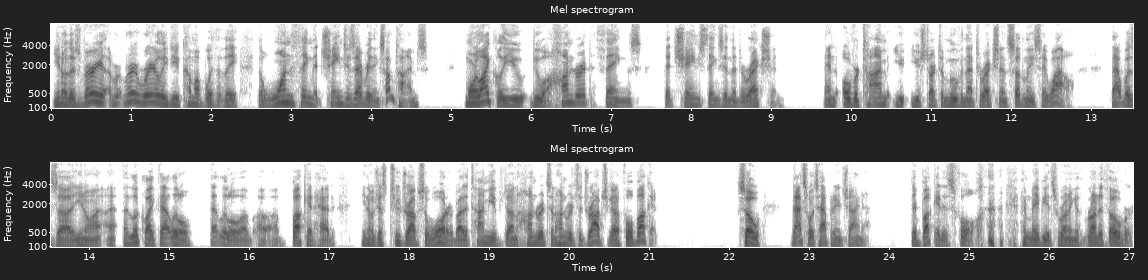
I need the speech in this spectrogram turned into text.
You know, there's very, very rarely do you come up with the, the one thing that changes everything. Sometimes more likely you do a hundred things that change things in the direction. And over time, you, you start to move in that direction and suddenly you say, wow, that was, uh, you know, I, I look like that little, that little uh, uh, bucket had, you know, just two drops of water. By the time you've done hundreds and hundreds of drops, you got a full bucket. So that's what's happening in China. Their bucket is full and maybe it's running runneth over.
